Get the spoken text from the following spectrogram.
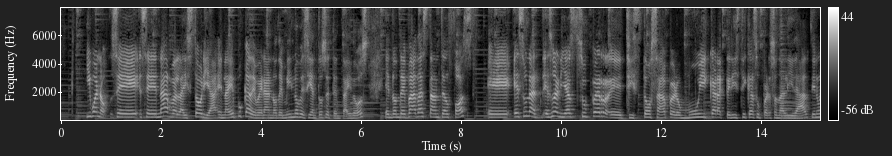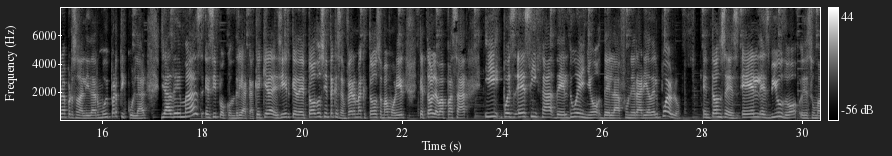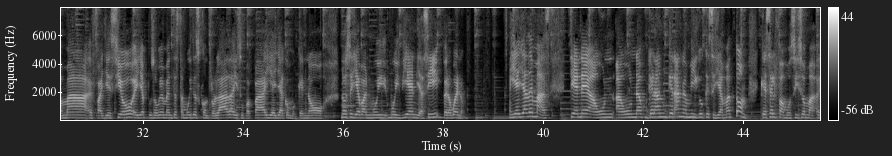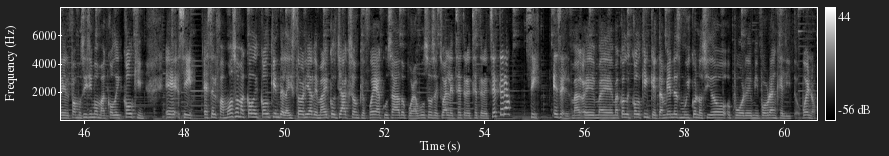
Y bueno, se, se, narra la historia en la época de verano de 1972, en donde Vada Stantel Foss eh, es, una, es una niña súper eh, chistosa, pero muy característica su personalidad. Tiene una personalidad muy particular y además es hipocondríaca. ¿Qué quiere decir? Que de todo siente que se enferma, que todo se va a morir, que todo le va a pasar. Y pues es hija del dueño de la funeraria del pueblo. Entonces, él es viudo, eh, su mamá falleció, ella pues obviamente está muy descontrolada y su papá y ella como que no, no se llevan muy, muy bien y así, pero bueno. Y ella además tiene a un a gran, gran amigo que se llama Tom, que es el famosísimo, el famosísimo Macaulay Culkin. Eh, sí, es el famoso Macaulay Culkin de la historia de Michael Jackson que fue acusado por abuso sexual, etcétera, etcétera, etcétera. Sí, es el eh, Macaulay Culkin, que también es muy conocido por eh, Mi Pobre Angelito. Bueno,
